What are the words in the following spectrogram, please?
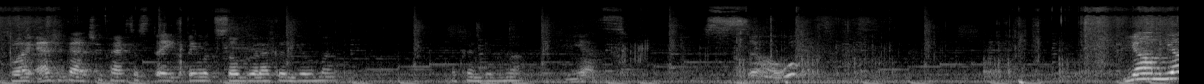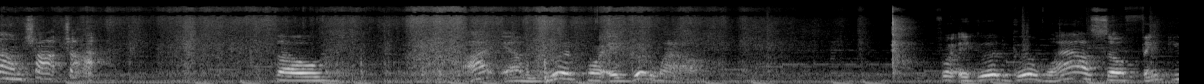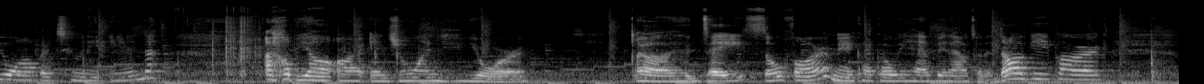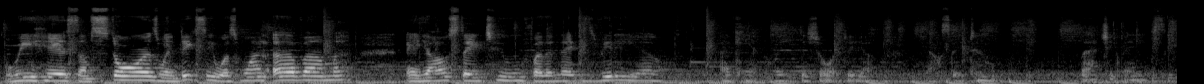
So I actually got two packs of steaks. They look so good I couldn't give them up. I couldn't give them up. Yes. So, yum, yum, chop, chop. So, I am good for a good while. For a good, good while. So, thank you all for tuning in. I hope y'all are enjoying your uh, day so far. Me and Coco, we have been out to the doggy park. We hit some stores Winn-Dixie was one of them. And y'all stay tuned for the next video. I can't wait to show it to y'all. Y'all stay tuned. Bye, chick babes.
